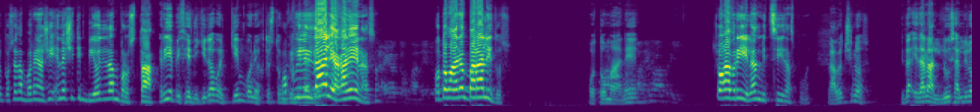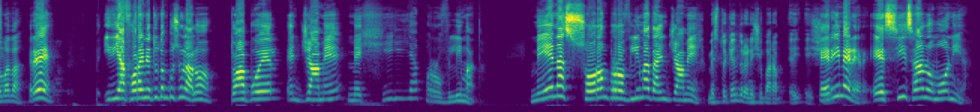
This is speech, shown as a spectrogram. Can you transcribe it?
Η ποσότητα μπορεί να έχει, δεν έχει την ποιότητα μπροστά. Ρε επιθετική του από ελκύν μπορεί εκτός των Ο Κβιλιτάλια. Κβιλιτάλια, κανένας. Ο Τομανέ είναι παράλυτος. Ο Τομανέ. Και ο Γαβρίλ, ένας μητσής ας πούμε. Λαλός τσινός. Ήταν, ήταν αλλούς σε άλλη ομάδα. Ρε, η διαφορά είναι τούτο που σου λαλώ. Το ΑΠΟΕΛ εντιαμέ με χίλια προβλήματα. Με ένα σωρό προβλήματα εντιαμέ. Μες στο κέντρο είναι έχει παρα... ε, έχει- Περίμενε ρε, εσύ σαν ομόνια.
